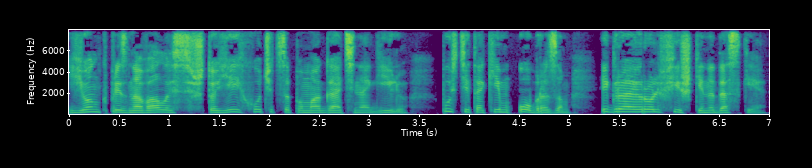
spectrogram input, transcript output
Йонг признавалась, что ей хочется помогать Нагилю, пусть и таким образом, играя роль фишки на доске.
